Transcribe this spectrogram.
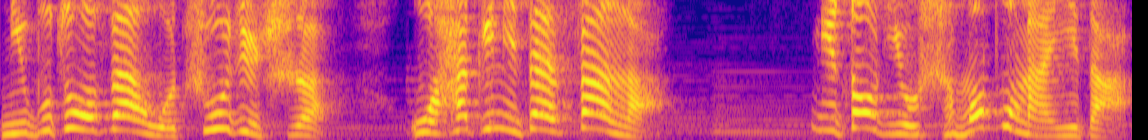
你不做饭，我出去吃，我还给你带饭了。你到底有什么不满意的？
